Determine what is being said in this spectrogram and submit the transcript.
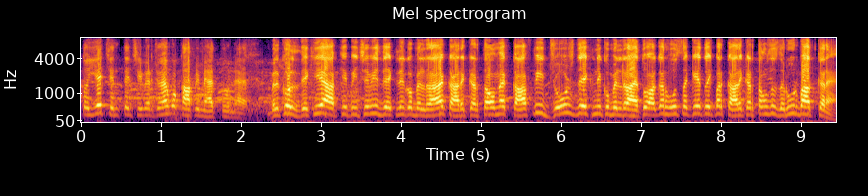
तो ये चिंतन शिविर जो है वो काफ़ी महत्वपूर्ण है। बिल्कुल देखिए आपके पीछे भी देखने को मिल रहा है कार्यकर्ताओं में काफ़ी जोश देखने को मिल रहा है। तो अगर हो सके तो एक बार कार्यकर्ताओं से ज़रूर बात करें।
